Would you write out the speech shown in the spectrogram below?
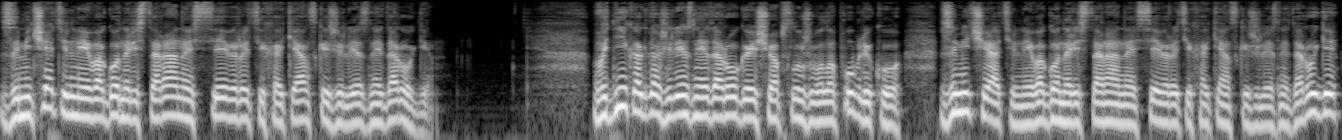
Замечательные вагоны-рестораны с северо-тихоокеанской железной дороги. В дни, когда железная дорога еще обслуживала публику, замечательные вагоны-рестораны Северо-Тихоокеанской железной дороги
